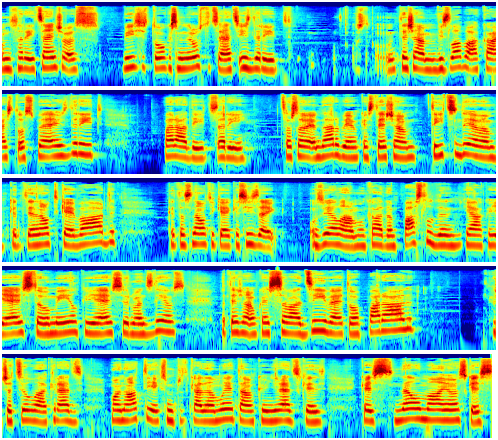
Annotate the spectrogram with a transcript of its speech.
un es arī cenšos visu to, kas man ir uzticēts, izdarīt tiešām vislabāk, kā es to spēju izdarīt, parādīt arī caur saviem darbiem, ka es tiešām ticu Dievam, ka tie nav tikai vārdi, ka tas nav tikai kas izai uz ielām un kādam pasludina, jā, ka Jēzus tev mīl, ka Jēzus ir mans Dievs, bet tiešām, ka es savā dzīvē to parādu, ka šie cilvēki redz manu attieksmi pret kādām lietām, ka viņi redz, ka es, ka es nelamājos, ka es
